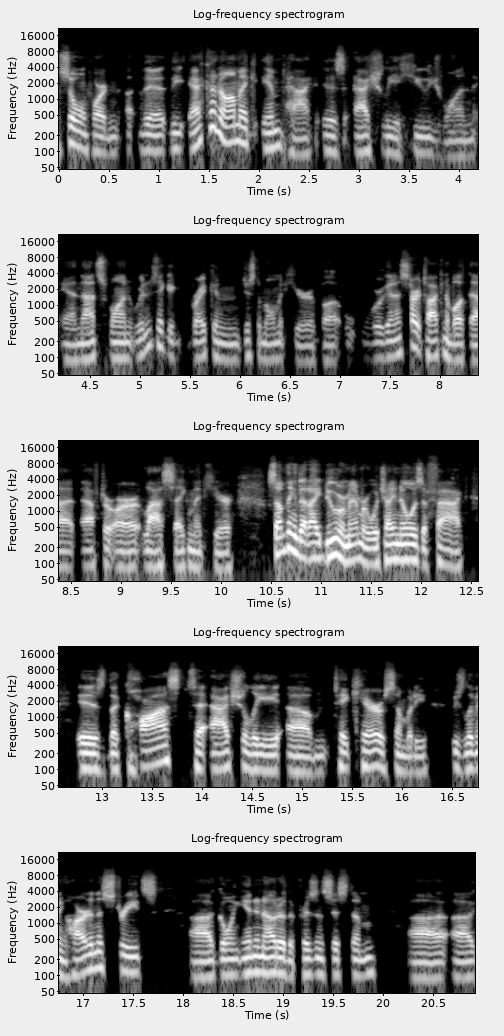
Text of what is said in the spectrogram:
So important. Uh, the the economic impact is actually a huge one, and that's one we're going to take a break in just a moment here, but we're going to start talking about that after our last segment here. Something that I do remember, which I know is a fact, is the cost to actually um, take care of somebody who's living hard in the streets, uh, going in and out of the prison system. Uh, uh,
